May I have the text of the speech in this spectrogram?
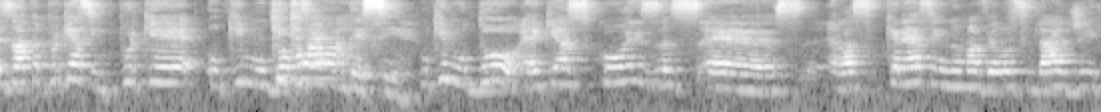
Exato, porque assim, porque o que O mudou... que, que vai acontecer? O que mudou é que as coisas, é, elas crescem numa velocidade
